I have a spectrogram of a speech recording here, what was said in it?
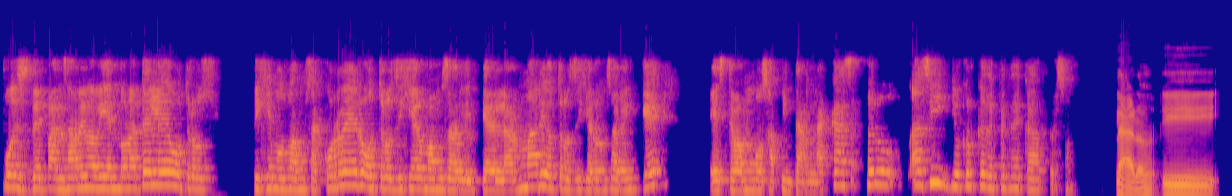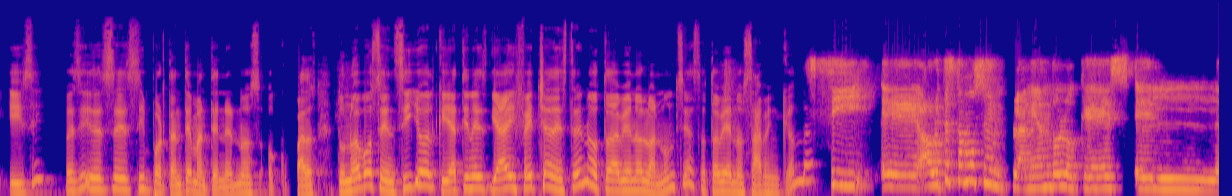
pues de panza arriba viendo la tele, otros dijimos vamos a correr, otros dijeron vamos a limpiar el armario, otros dijeron, ¿saben qué? Este, vamos a pintar la casa, pero así yo creo que depende de cada persona. Claro, y, y sí, pues sí, es, es, importante mantenernos ocupados. ¿Tu nuevo sencillo, el que ya tienes, ya hay fecha de estreno o todavía no lo anuncias o todavía no saben qué onda? Sí, eh, ahorita estamos en, planeando lo que es el,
